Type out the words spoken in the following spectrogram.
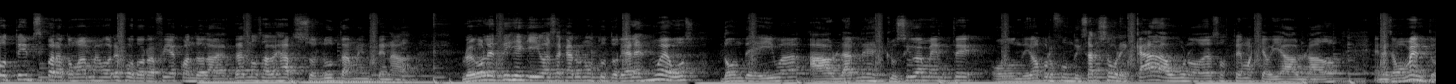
5 tips para tomar mejores fotografías cuando la verdad no sabes absolutamente nada. Luego les dije que iba a sacar unos tutoriales nuevos donde iba a hablarles exclusivamente o donde iba a profundizar sobre cada uno de esos temas que había hablado en ese momento.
